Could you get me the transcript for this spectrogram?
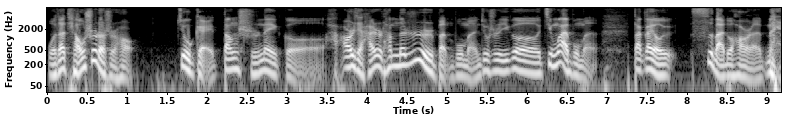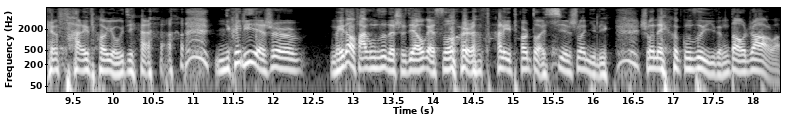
我在调试的时候。就给当时那个还而且还是他们的日本部门，就是一个境外部门，大概有四百多号人，每人发了一条邮件。你可以理解是没到发工资的时间，我给所有人发了一条短信，说你领 说那个工资已经到账了，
